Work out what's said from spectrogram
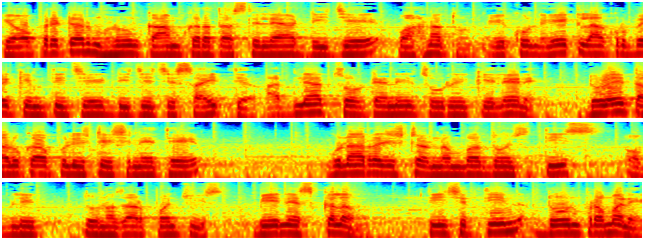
हे ऑपरेटर म्हणून काम करत असलेल्या डीजे वाहनातून एकूण एक लाख रुपये किमतीचे डीजेचे साहित्य अज्ञात चोरट्याने चोरी केल्याने धुळे तालुका पोलीस स्टेशन येथे गुन्हा रजिस्टर नंबर दोनशे तीस ऑब्लिक दोन हजार पंचवीस बीएनएस कलम तीनशे तीन दोन प्रमाणे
